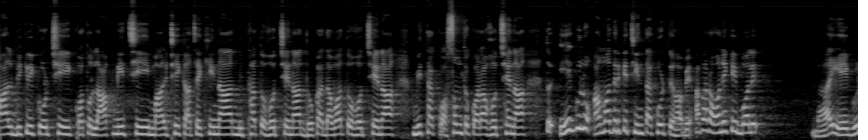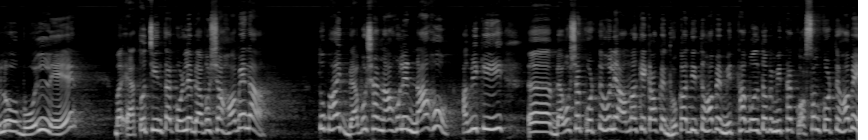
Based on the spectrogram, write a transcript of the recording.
মাল বিক্রি করছি, কত লাভ নিচ্ছি, মাল ঠিক আছে কি না মিথ্যা তো হচ্ছে না, ধোকা দেওয়া তো হচ্ছে না, মিথ্যা কসম তো করা হচ্ছে না। তো এগুলো আমাদেরকে চিন্তা করতে হবে। আবার অনেকেই বলে, ভাই, এগুলো বললে বা এত চিন্তা করলে ব্যবসা হবে না। তো ভাই, ব্যবসা না হলে না হোক, আমি কি ব্যবসা করতে হলে আমাকে কাউকে ধোকা দিতে হবে, মিথ্যা বলতে হবে, মিথ্যা কসম করতে হবে?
